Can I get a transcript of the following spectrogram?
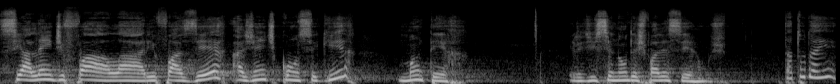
se além de falar e fazer, a gente conseguir manter. Ele diz: se não desfalecermos. Está tudo aí.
